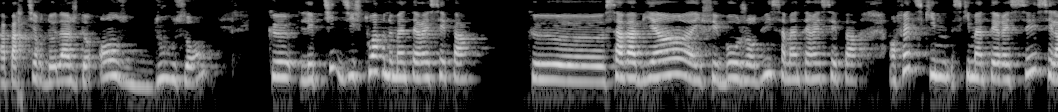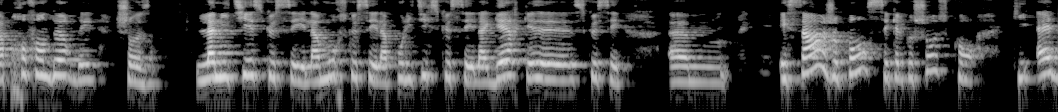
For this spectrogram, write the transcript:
à partir de l'âge de 11-12 ans, que les petites histoires ne m'intéressaient pas que ça va bien, il fait beau aujourd'hui, ça m'intéressait pas. En fait, ce qui, ce qui m'intéressait, c'est la profondeur des choses. L'amitié, ce que c'est, l'amour, ce que c'est, la politique, ce que c'est, la guerre, ce que c'est. Euh, et ça, je pense, c'est quelque chose qui aide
